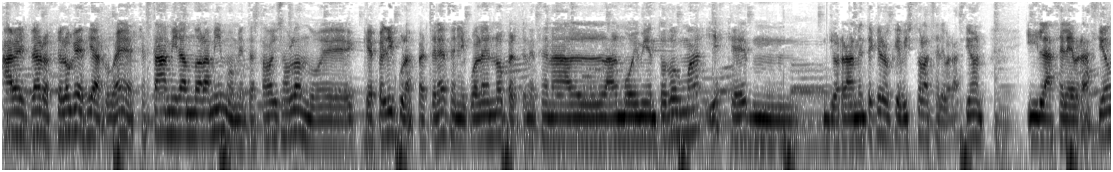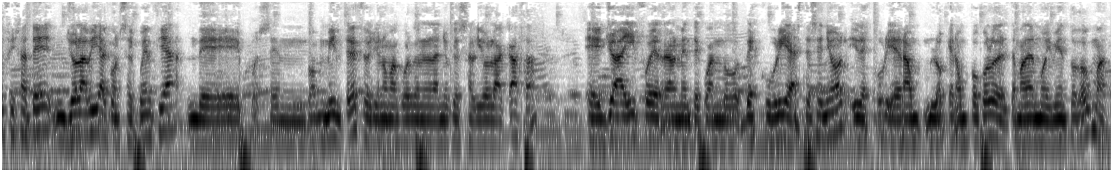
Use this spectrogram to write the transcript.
A ver, claro, es que lo que decía Rubén, es que estaba mirando ahora mismo mientras estabais hablando eh, qué películas pertenecen y cuáles no pertenecen al, movimiento Dogma y es que mm, yo realmente creo que he visto la celebración. Y la celebración, fíjate, yo la vi a consecuencia de, pues en 2013, o yo no me acuerdo en el año que salió La Caza, eh, yo ahí fue realmente cuando descubrí a este señor y descubrí lo que era un poco lo del tema del movimiento Dogma,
